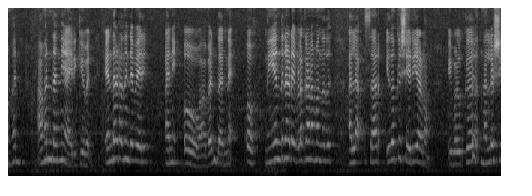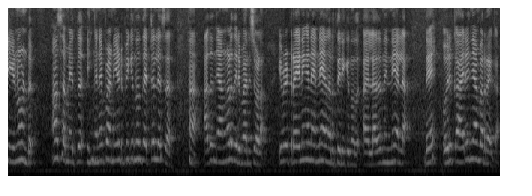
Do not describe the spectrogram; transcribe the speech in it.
അവൻ അവൻ തന്നെയായിരിക്കും ഇവൻ. എന്താടാ നിന്റെ പേര്? അനി ഓ അവൻ തന്നെ. ഓ നീ എന്തിനാടാ ഇവളെ കാണാൻ വന്നത്? അല്ല സാർ ഇതൊക്കെ ശരിയാണോ? ഇവൾക്ക് നല്ല ക്ഷീണമുണ്ട്. ആ സമയത്ത് ഇങ്ങനെ പണിയെടുപ്പിക്കുന്നത് തെറ്റല്ലേ സാർ? ആ അത് ഞങ്ങൾ തീരുമാനിച്ചോളാം. ഇവിടെ ട്രെയിനിങ്ങിന് എന്നെയാണ് നിർത്തിയിരിക്കുന്നത്. അല്ലാതെ നിന്നെയല്ല. ദേ ഒരു കാര്യം ഞാൻ പറഞ്ഞേക്കാം.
